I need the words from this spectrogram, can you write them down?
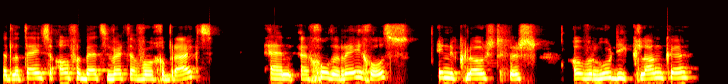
Het Latijnse alfabet werd daarvoor gebruikt en er golden regels in de kloosters over hoe die klanken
